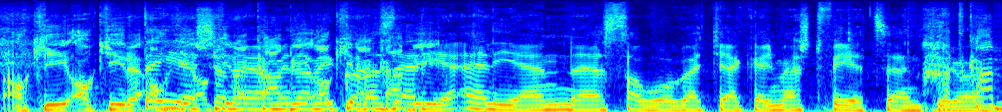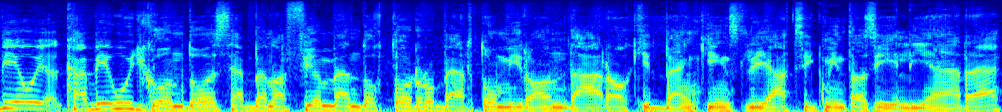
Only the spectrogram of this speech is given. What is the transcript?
Aki, akire, Teljesen aki, olyan, amikor az kb... alien szagolgatják egymást fél centiről. Hát kb kb. úgy gondolsz ebben a filmben dr. Roberto Mirandára, akit Ben Kingsley játszik, mint az Alienre,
